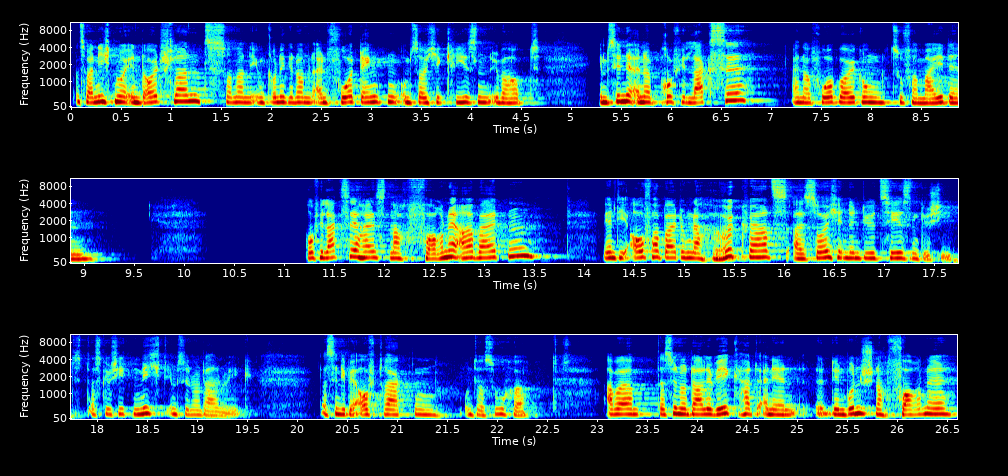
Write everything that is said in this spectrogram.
Und zwar nicht nur in Deutschland, sondern im Grunde genommen ein Vordenken, um solche Krisen überhaupt im Sinne einer Prophylaxe, einer Vorbeugung zu vermeiden. Prophylaxe heißt nach vorne arbeiten, während die Aufarbeitung nach rückwärts als solche in den Diözesen geschieht. Das geschieht nicht im synodalen Weg. Das sind die beauftragten Untersucher. Aber der synodale Weg hat einen, den Wunsch nach vorne,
